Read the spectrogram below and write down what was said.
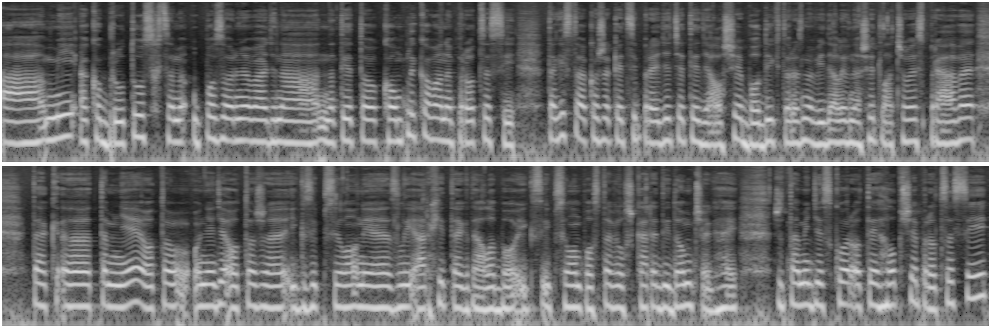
a my ako Brutus chceme upozorňovať na, na tieto komplikované procesy. Takisto ako, že keď si prejdete tie ďalšie body, ktoré sme vydali v našej tlačovej správe, tak e, tam nie je o to, nejde o to, že XY je zlý architekt, architekt alebo XY postavil škaredý domček, hej. Že tam ide skôr o tie hlbšie procesy,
